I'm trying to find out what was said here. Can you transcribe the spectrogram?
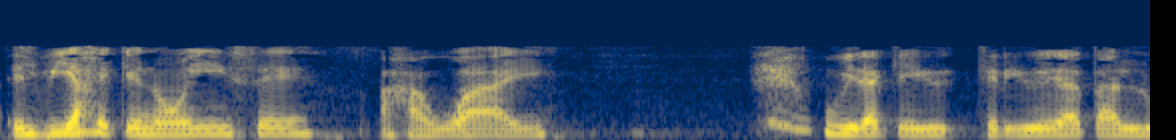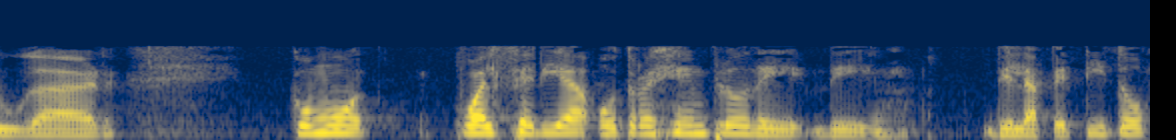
El viaje que no hice a Hawái. Hubiera querido ir a tal lugar. ¿Cómo ¿cuál sería otro ejemplo de, del apetito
